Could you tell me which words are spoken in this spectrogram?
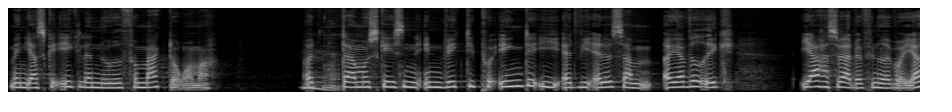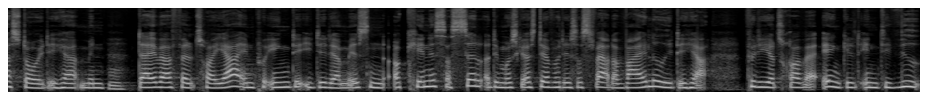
men jeg skal ikke lade noget få magt over mig. Og mm. der er måske sådan en vigtig pointe i, at vi alle sammen, og jeg ved ikke, jeg har svært ved at finde ud af, hvor jeg står i det her, men mm. der er i hvert fald, tror jeg, en pointe i det der med sådan at kende sig selv, og det er måske også derfor, det er så svært at vejlede i det her, fordi jeg tror, at hver enkelt individ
